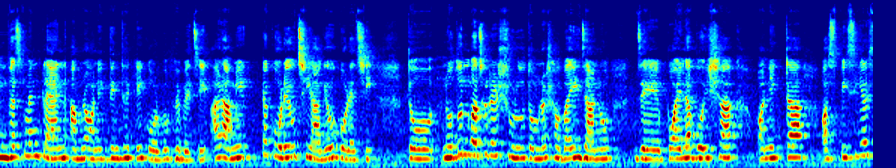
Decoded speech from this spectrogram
ইনভেস্টমেন্ট প্ল্যান আমরা অনেক দিন থেকেই করব ভেবেছি, আর আমি একটা করেওছি, আগেও করেছি। তো নতুন বছরের শুরু তোমরা সবাই জানো যে পয়লা বৈশাখ অনেকটা অসপিসিয়াস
